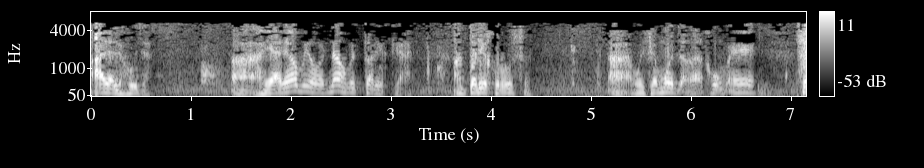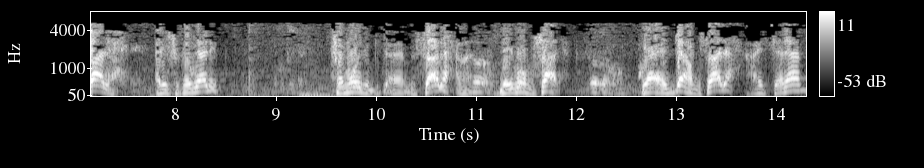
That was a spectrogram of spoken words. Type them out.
على الهدى. آه يعني يوم يورناهم الطريق يعني عن طريق الرسل. آه وثمود أخوهم إيه؟ صالح. أليس كذلك؟ ثمود بت- صالح؟ نيبهم صالح. لا يعني اداهم صالح عليه السلام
